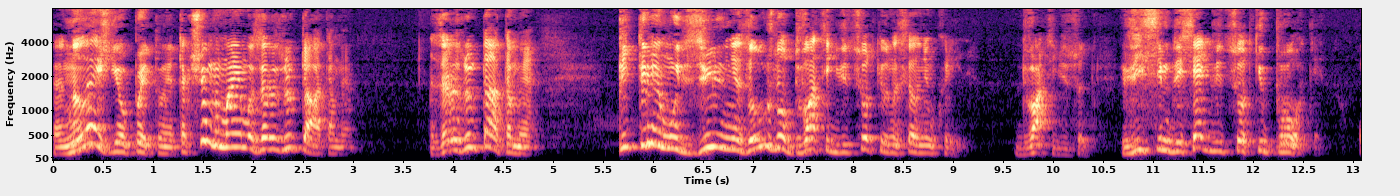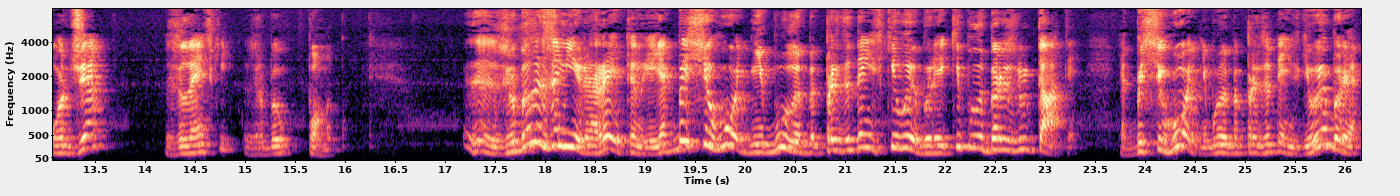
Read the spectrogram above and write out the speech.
е, належні опитування. Так що ми маємо за результатами? За результатами підтримують звільнення залужного 20% населення України. 20%. 80% проти. Отже, Зеленський зробив помилку. Е, Зробили заміри, рейтинги. Якби сьогодні були б президентські вибори, які були б результати? Якби сьогодні були б президентські вибори,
